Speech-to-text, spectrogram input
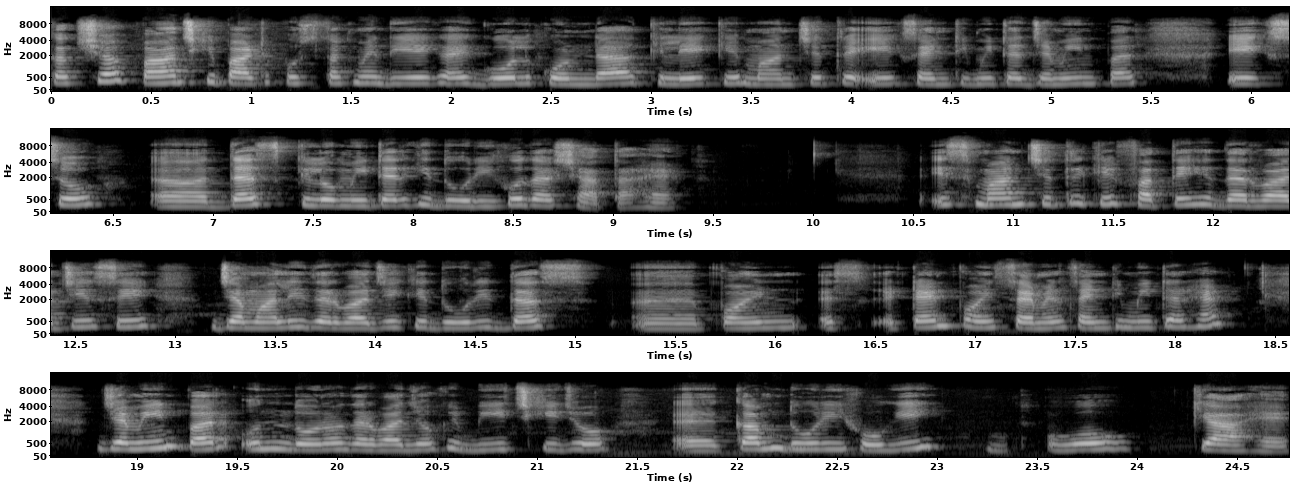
कक्षा पाँच की पाठ्य पुस्तक में दिए गए गोलकोंडा किले के मानचित्र एक सेंटीमीटर ज़मीन पर एक सौ दस किलोमीटर की दूरी को दर्शाता है। इस मानचित्र के फतेह दरवाजे से जमाली दरवाजे की दूरी दस point ten point seven centimetre है। ज़मीन पर उन दोनों दरवाज़ों के बीच की जो कम दूरी होगी, वो क्या है?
